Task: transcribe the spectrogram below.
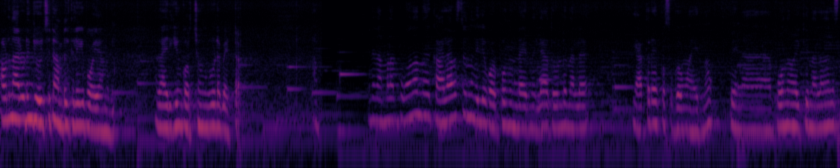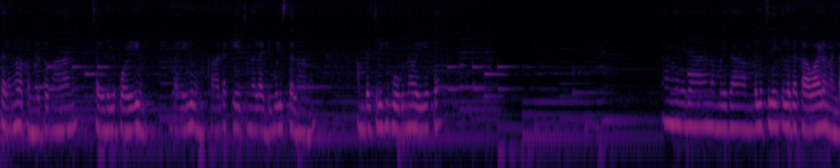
അവിടെ നിന്ന് ആരോടും ചോദിച്ചിട്ട് അമ്പലത്തിലേക്ക് പോയാൽ മതി. അതായിരിക്കും കുറച്ചും കൂടെ ബെറ്റർ പിന്നെ നമ്മൾ പോകുന്ന കാലാവസ്ഥയൊന്നും വലിയ കുഴപ്പമൊന്നും ഉണ്ടായിരുന്നില്ല. അതുകൊണ്ട് നല്ല യാത്രയൊക്കെ സുഖമായിരുന്നു. പിന്നെ പോകുന്ന വഴിക്ക് നല്ല നല്ല സ്ഥലങ്ങളൊക്കെ ഉണ്ട് കേട്ടോ. കാണാൻ സൈഡിൽ പുഴയും വയലും കാടൊക്കെ ആയിട്ട് നല്ല അടിപൊളി സ്ഥലമാണ്. അമ്പലത്തിലേക്ക് പോകുന്ന വഴിയൊക്കെ. അങ്ങനെ ഇതാ നമ്മളിതാ അമ്പലത്തിലേക്കുള്ളതാ കവാടം കണ്ട.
